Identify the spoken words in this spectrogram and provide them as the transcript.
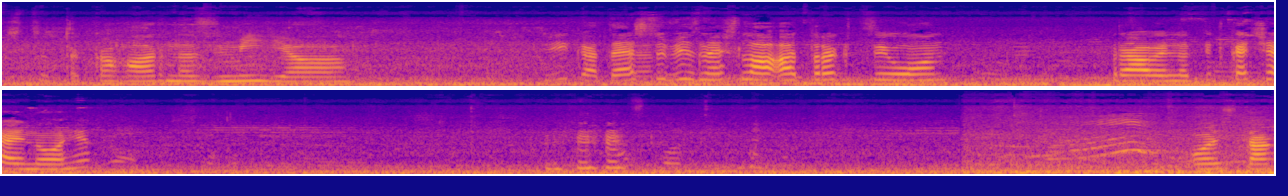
Ось тут така гарна змія. Віка теж собі знайшла атракціон. Правильно, підкачай ноги. Ось так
